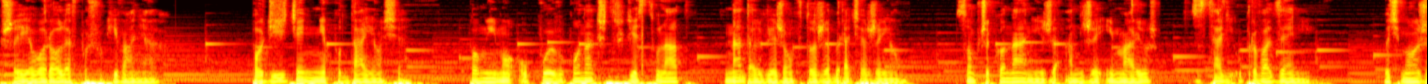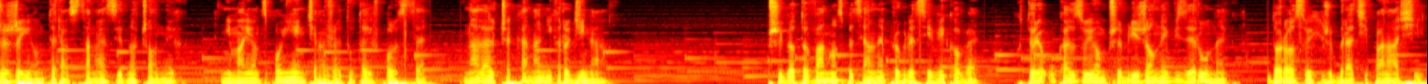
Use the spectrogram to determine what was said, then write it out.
przejęło rolę w poszukiwaniach. Po dziś dzień nie poddają się. Pomimo upływu ponad 40 lat, nadal wierzą w to, że bracia żyją. Są przekonani, że Andrzej i Mariusz zostali uprowadzeni. Być może żyją teraz w Stanach Zjednoczonych, nie mając pojęcia, że tutaj w Polsce nadal czeka na nich rodzina. Przygotowano specjalne progresje wiekowe, które ukazują przybliżony wizerunek dorosłych już braci Palasik.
